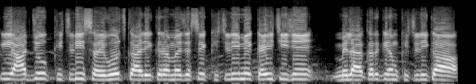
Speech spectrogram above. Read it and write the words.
कि आज जो खिचड़ी सहभोज कार्यक्रम है, जैसे खिचड़ी में कई चीज़ें मिलाकर के हम खिचड़ी का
